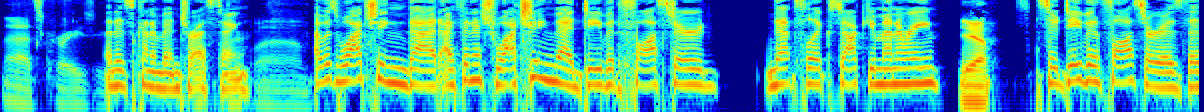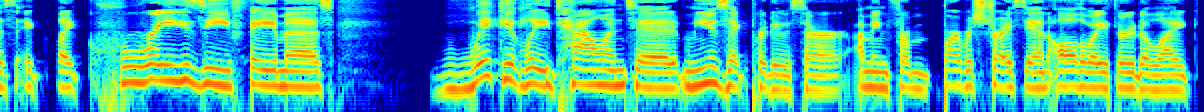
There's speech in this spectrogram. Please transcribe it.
That's crazy. That is kind of interesting. Wow. I was watching that. I finished watching that David Foster Netflix documentary. Yeah. So David Foster is this eh, like crazy famous, wickedly talented music producer. I mean, from Barbra Streisand all the way through to like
